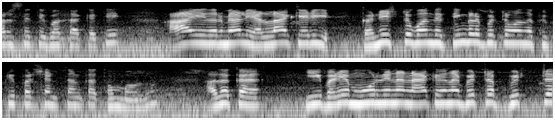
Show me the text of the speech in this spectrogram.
ಪರಿಸ್ಥಿತಿ ಗೊತ್ತಾಕೈತಿ. ಆ ಇದ್ರ ಮೇಲೆ ಎಲ್ಲ ಕೆರೆಗೆ ಕನಿಷ್ಠ ಒಂದು ತಿಂಗಳು ಬಿಟ್ಟು ಒಂದು ಫಿಫ್ಟಿ ಪರ್ಸೆಂಟ್ ತನಕ ತುಂಬೋದು. ಅದಕ್ಕೆ ಈ ಬರೀ ಮೂರು ದಿನ, ನಾಲ್ಕು ದಿನ ಬಿಟ್ಟು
